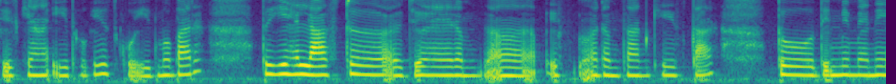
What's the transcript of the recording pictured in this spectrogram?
जिसके यहाँ ईद हो गई उसको ईद मुबारक। तो ये है लास्ट जो है रम रमज़ान की इफ्तार। तो दिन में मैंने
